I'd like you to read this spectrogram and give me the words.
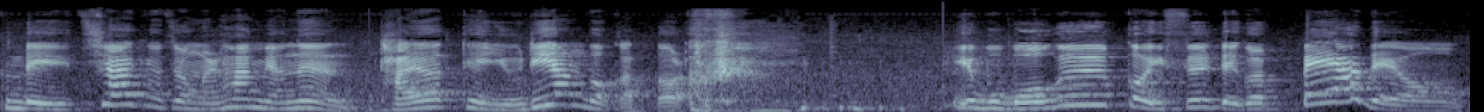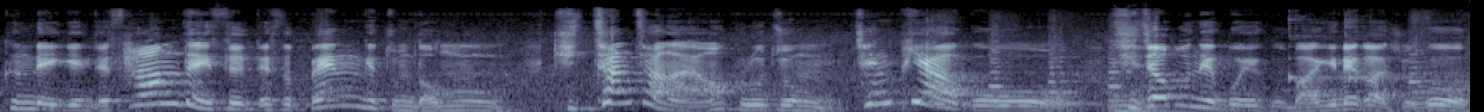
근데 이 치아 교정을 하면은 다이어트에 유리한 것 같더라고요. 이게 뭐 먹을 거 있을 때 이걸 빼야 돼요. 근데 이게 이제 사람들 있을 때서 빼는 게 좀 너무 귀찮잖아요. 그리고 좀 창피하고 지저분해 보이고 막 이래가지고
